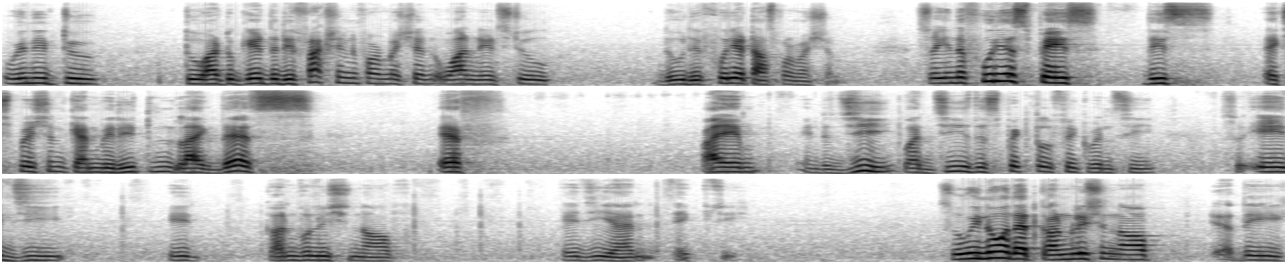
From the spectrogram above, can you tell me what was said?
we need to to want to get the diffraction information one needs to do the Fourier transformation. So, in the Fourier space this expression can be written like this f i m into g where g is the spectral frequency. So, a g is convolution of a g and x g. So, we know that convolution of Uh, the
